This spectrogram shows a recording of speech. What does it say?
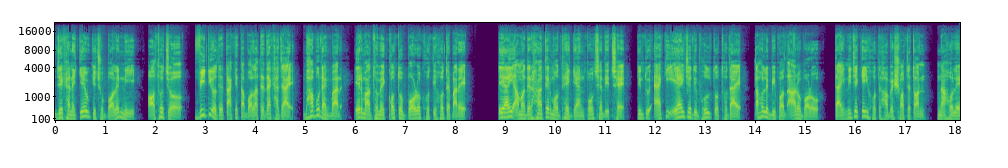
যেখানে কেউ কিছু বলেননি, অথচ ভিডিওতে তাকে তা বলাতে দেখা যায়। ভাবুন একবার, এর মাধ্যমে কত বড় ক্ষতি হতে পারে। এআই আমাদের হাতের মধ্যে জ্ঞান পৌঁছে দিচ্ছে। কিন্তু একই এআই যদি ভুল তথ্য দেয়, তাহলে বিপদ আরও বড়। তাই নিজেকেই হতে হবে সচেতন, না হলে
